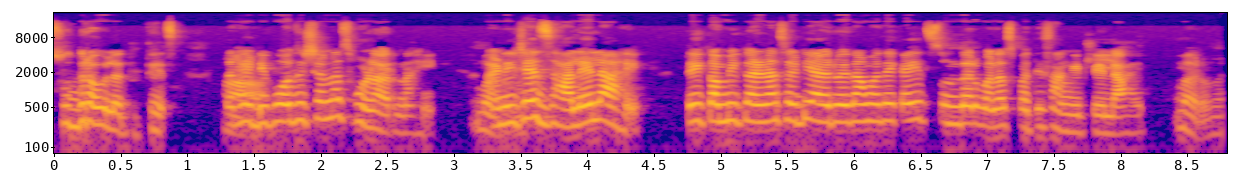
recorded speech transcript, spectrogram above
सुधरवलं तिथेच. तर हे हा, डिपॉझिशनच होणार नाही. आणि जे झालेलं आहे ते कमी करण्यासाठी आयुर्वेदामध्ये काही सुंदर वनस्पती सांगितलेल्या आहेत. बरोबर.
